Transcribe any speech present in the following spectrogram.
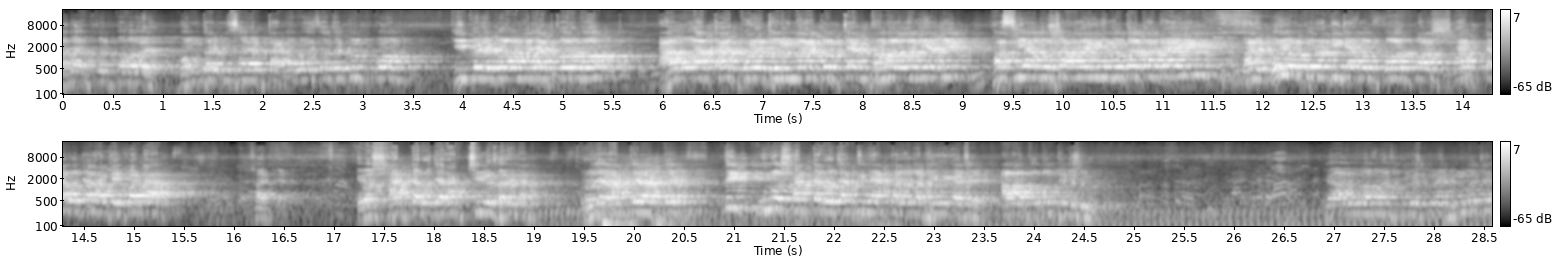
আজাদ করতে হবে। সাহেব টাকা পয়সাতে খুব কম। কি করে গোলাম আজাদ আল্লাহ তারপরে জরিমানা করছেন ফাসিয়া মুতাতাবিআইন। মানে ওই অপরাধী যেমন পর পর 60টা রোজা রাখে, কয়টা? 60টা এবার 60টা রোজা রাখছিল ধরে না। রোজা রাখতে রাখতে ঠিক 59টা রোজার দিনে একটা রোজা ভেঙে গেছে। আবার প্রথম থেকে শুরু। যে আল্লাহ আমাকে জিজ্ঞেস করে, ভুল হয়েছে?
